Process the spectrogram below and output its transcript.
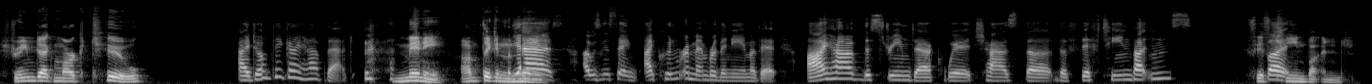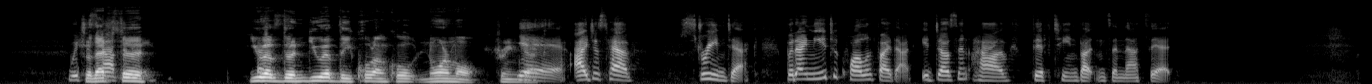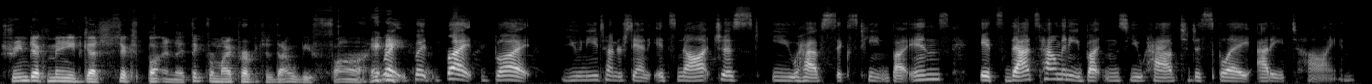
Stream Deck Mark II, I don't think I have that. Mini. I'm thinking the mini. yes, I was gonna say I couldn't remember the name of it. I have the Stream Deck, which has the the 15 buttons, Mini. 15 buttons. which So is that's the- mini. You have the you have the quote unquote normal Stream Deck. Yeah, I just have Stream Deck, but I need to qualify that. It doesn't have 15 buttons and that's it. Stream Deck Mini's got six buttons. I think for my purposes that would be fine. Right, but but but you need to understand it's not just you have 16 buttons. It's that's how many buttons you have to display at a time.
